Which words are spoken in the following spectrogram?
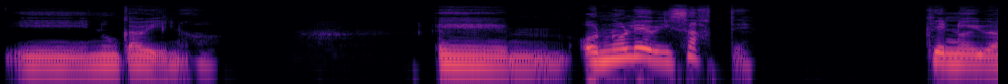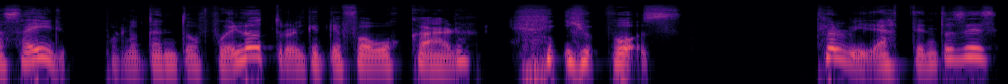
y nunca vino. Em, o no le avisaste que no ibas a ir, por lo tanto fue el otro el que te fue a buscar y vos te olvidaste. Entonces,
